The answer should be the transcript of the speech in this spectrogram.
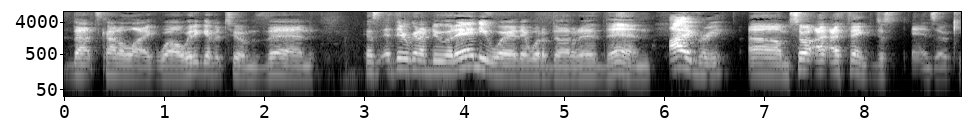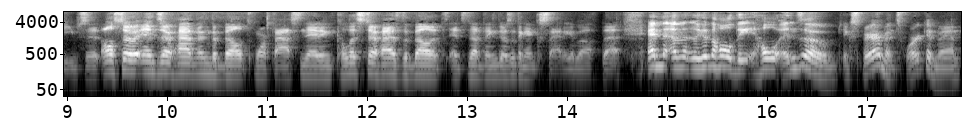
that's kind of like, well, we didn't give it to him then. Because if they were going to do it anyway, they would have done it then. I agree. Um, so I, I think just Enzo keeps it. Also, Enzo having the belt's more fascinating. Kalisto has the belt. It's, it's nothing. There's nothing exciting about that. And, and the, the whole the whole Enzo experiment's working, man.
